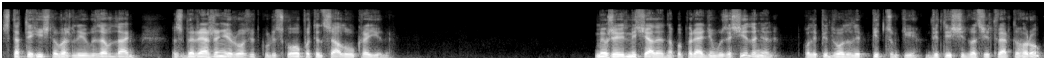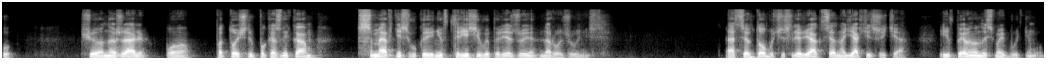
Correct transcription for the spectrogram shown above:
стратегічно важливих завдань, збереження і розвитку людського потенціалу України. Ми вже відмічали на попередньому засіданні, коли підводили підсумки 2024 року, що, на жаль, по поточним показникам смертність в Україні втричі випереджує народжуваність. А це в тому числі реакція на якість життя і впевненість в майбутньому.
